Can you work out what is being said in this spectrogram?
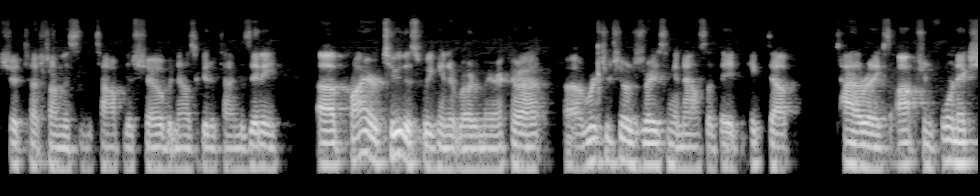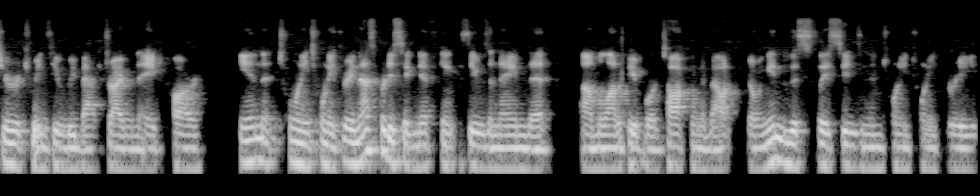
should have touched on this at the top of the show, but now's as good a time as any. Uh, prior to this weekend at Road America, uh, Richard Childress Racing announced that they'd picked up Tyler Reddick's option for next year, which means he will be back driving the eight car. in 2023, and that's pretty significant because he was a name that um, a lot of people were talking about going into this season in 2023.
